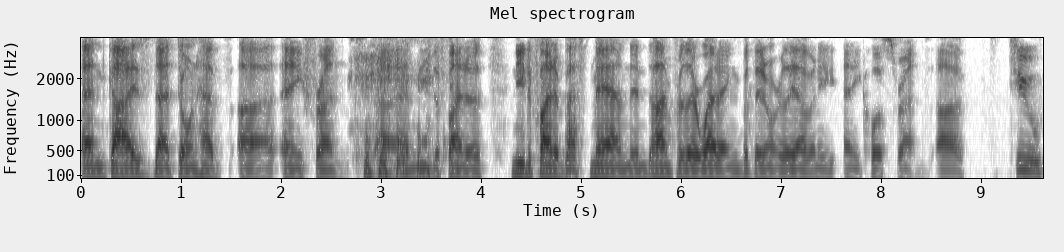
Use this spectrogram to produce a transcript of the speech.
and guys that don't have uh any friends uh, and need to find a need to find a best man in time for their wedding but they don't really have any any close friends uh two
